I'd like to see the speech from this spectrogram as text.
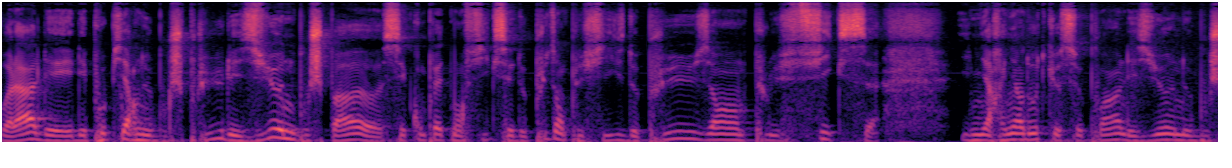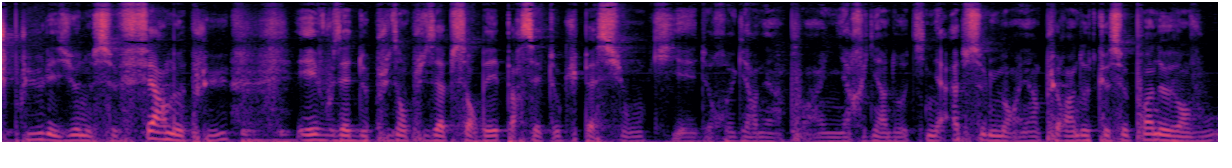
Voilà, les, les, paupières ne bougent plus, les yeux ne bougent pas, c'est complètement fixe, c'est de plus en plus fixe, de plus en plus fixe. Il n'y a rien d'autre que ce point, les yeux ne bougent plus, les yeux ne se ferment plus, et vous êtes de plus en plus absorbé par cette occupation qui est de regarder un point. Il n'y a rien d'autre, il n'y a absolument rien, plus rien d'autre que ce point devant vous.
